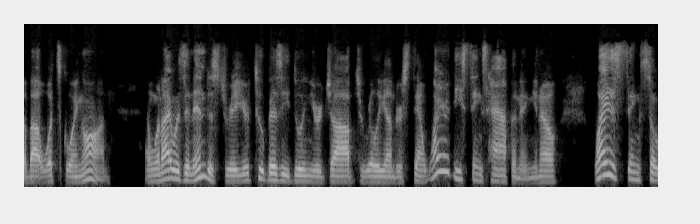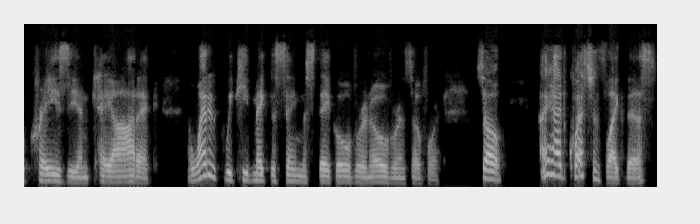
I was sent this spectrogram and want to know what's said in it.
about what's going on. And when i was in industry you're too busy doing your job to really understand why are these things happening you know? Why is things so crazy and chaotic? And why do we keep make the same mistake over and over and so forth? So i had questions like this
